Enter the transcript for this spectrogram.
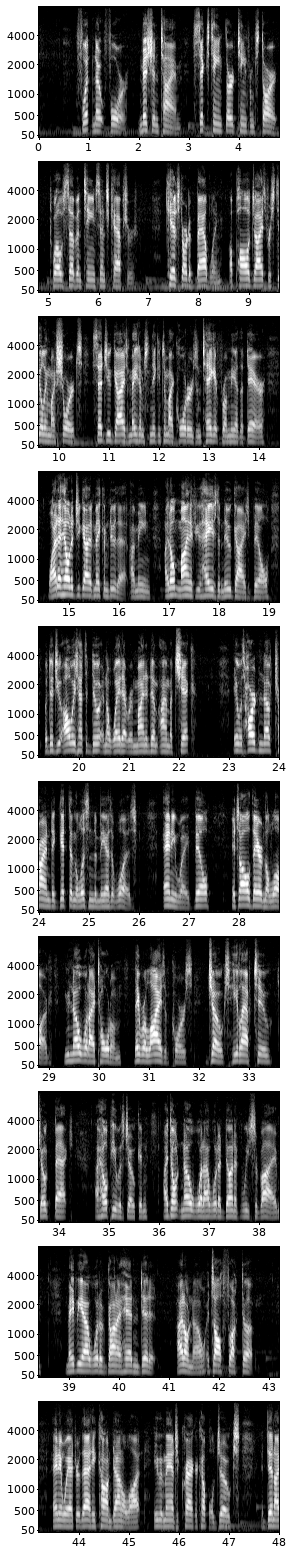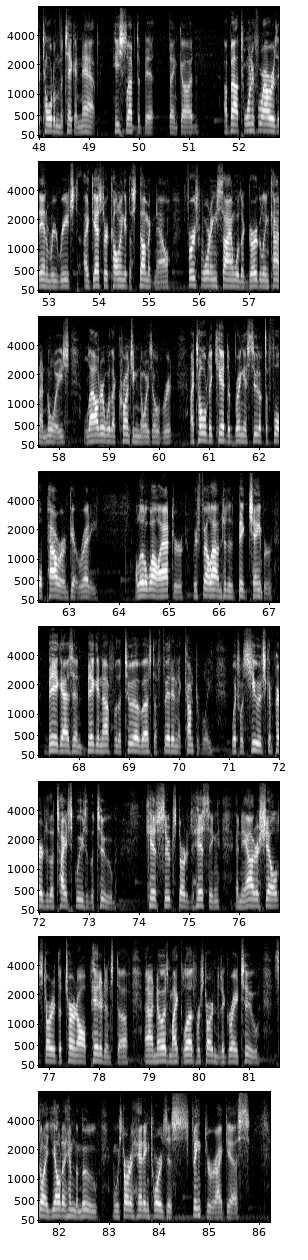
Footnote 4. Mission time. 1613 from start. 1217 since capture. Kid started babbling, apologized for stealing my shorts, said you guys made him sneak into my quarters and take it from me as a dare, why the hell did you guys make him do that? I mean, I don't mind if you haze the new guys, Bill, but did you always have to do it in a way that reminded them I'm a chick? It was hard enough trying to get them to listen to me as it was. Anyway, Bill, it's all there in the log. You know what I told him. They were lies, of course. Jokes. He laughed too, joked back. I hope he was joking. I don't know what I would have done if we survived. Maybe I would have gone ahead and did it. I don't know. It's all fucked up. Anyway, after that he calmed down a lot, even managed to crack a couple jokes, and then I told him to take a nap. He slept a bit, thank God. About 24 hours in we reached, I guess they're calling it the stomach now. First warning sign was a gurgling kind of noise, louder with a crunching noise over it. I told the kid to bring his suit up to full power and get ready. A little while after, we fell out into this big chamber, big as in big enough for the two of us to fit in it comfortably, which was huge compared to the tight squeeze of the tube kid's suit started hissing, and the outer shell started to turn all pitted and stuff, and I noticed my gloves were starting to degrade too, so I yelled at him to move, and we started heading towards this sphincter, I guess.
